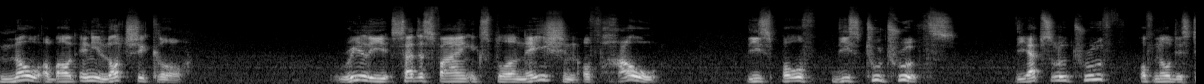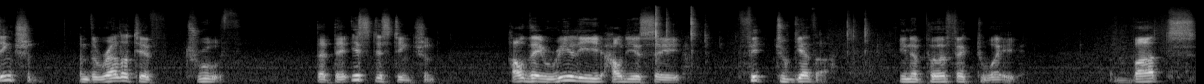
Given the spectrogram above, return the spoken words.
know about any logical, really satisfying explanation of how these both these two truths, the absolute truth of no distinction and the relative truth that there is distinction, how they really, how do you say, fit together in a perfect way. But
